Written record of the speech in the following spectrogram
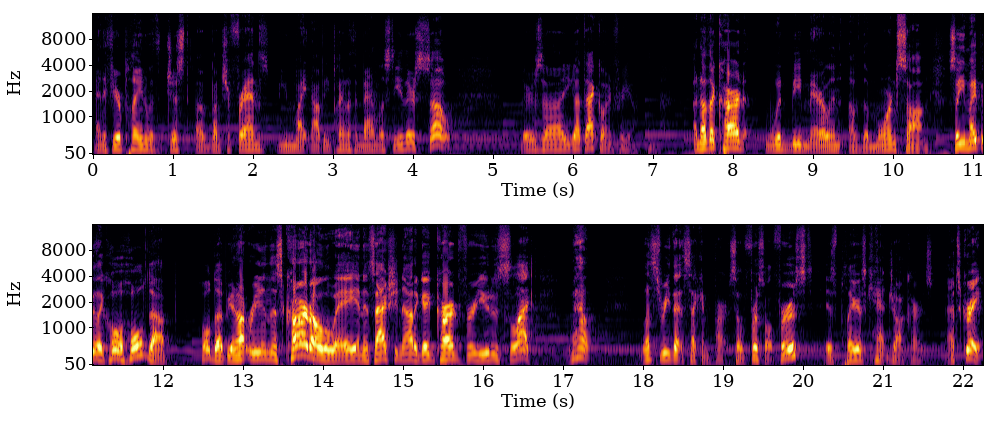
And if you're playing with just a bunch of friends, you might not be playing with a ban list either. So there's uh, you got that going for you. Another card would be Marilyn of the Morn Song. So you might be like, oh, hold up, hold up, you're not reading this card all the way, and it's actually not a good card for you to select. Well, let's read that second part. So first of all, first is players can't draw cards. That's great.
